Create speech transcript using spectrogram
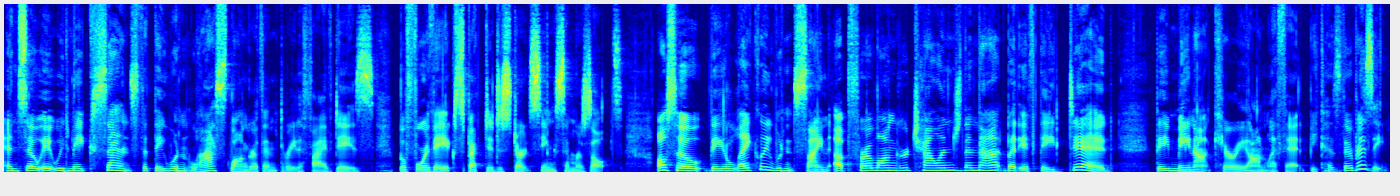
And so it would make sense that they wouldn't last longer than three to five days before they expected to start seeing some results. Also, they likely wouldn't sign up for a longer challenge than that, but if they did, they may not carry on with it because they're busy.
